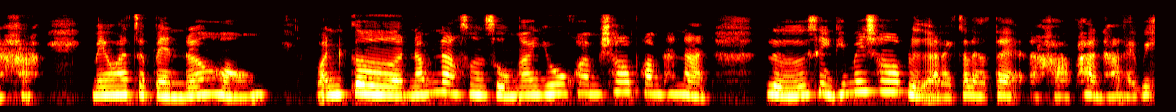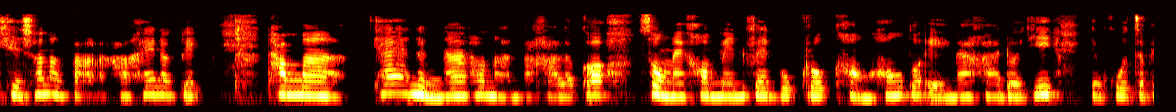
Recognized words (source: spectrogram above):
นะคะ ไม่ว่าจะเป็นเรื่องของวันเกิดน้ำหนักส่วนสูงอายุความชอบความถนัด หรือสิ่งที่ไม่ชอบหรืออะไรก็แล้วแต่นะคะ ผ่านทางแอปพลิเคชันต่างๆนะคะ ให้นักเด็กทำมา แค่หนึ่งหน้าเท่านั้นนะคะ แล้วก็ส่งในคอมเมนต์ Facebook กลุ่มของห้องตัวเองนะคะ โดยที่เดี๋ยวครูจะไป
